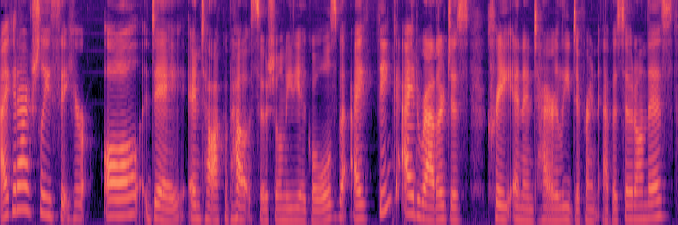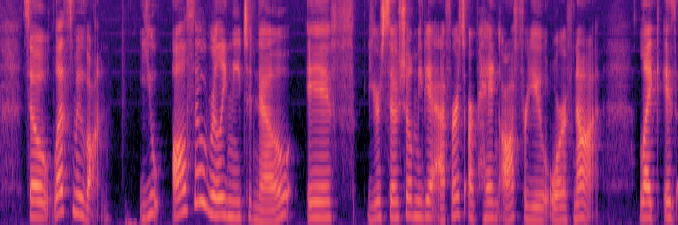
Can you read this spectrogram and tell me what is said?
I could actually sit here all day and talk about social media goals, but I think I'd rather just create an entirely different episode on this. So let's move on. You also really need to know if your social media efforts are paying off for you or if not. Like, is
